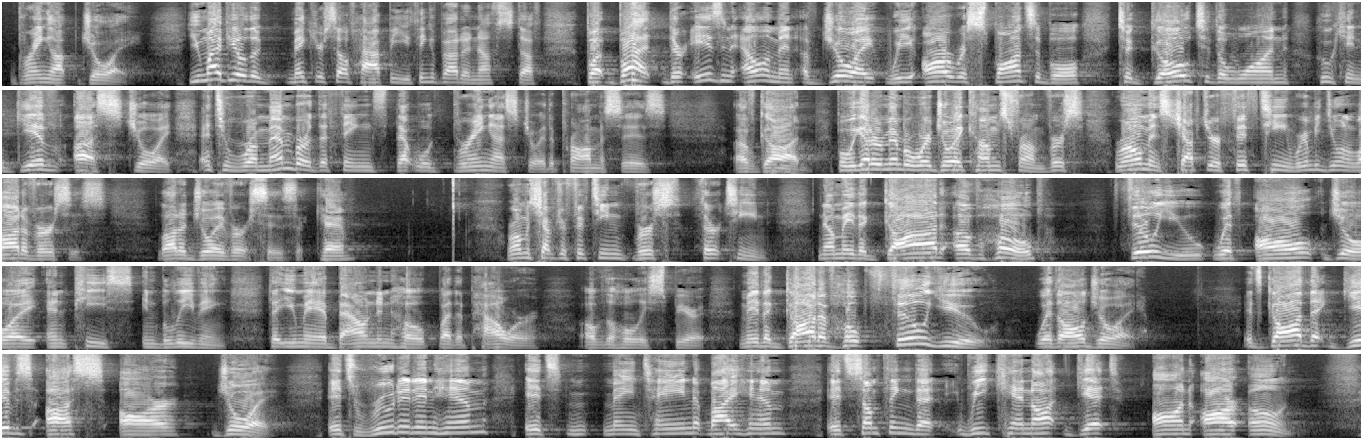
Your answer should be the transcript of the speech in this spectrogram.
bring up joy. You might be able to make yourself happy. You think about enough stuff. But, but there is an element of joy. We are responsible to go to the one who can give us joy and to remember the things that will bring us joy, the promises of God. But we got to remember where joy comes from. Verse Romans chapter 15. We're going to be doing a lot of verses, a lot of joy verses, okay? Romans chapter 15, verse 13. Now may the God of hope fill you with all joy and peace in believing, that you may abound in hope by the power of the Holy Spirit. May the God of hope fill you with all joy. It's God that gives us our joy. It's rooted in Him, it's maintained by Him, it's something that we cannot get on our own.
